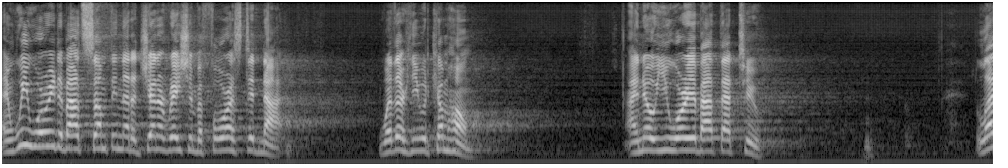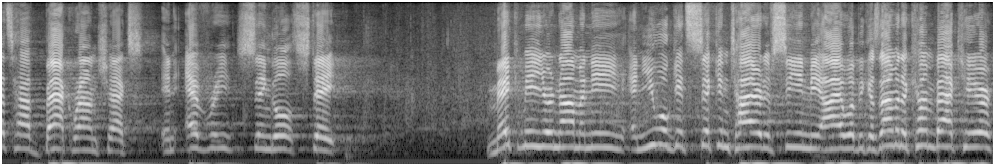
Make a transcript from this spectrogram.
and we worried about something that a generation before us did not whether he would come home. I know you worry about that too. Let's have background checks in every single state Make me your nominee, and you will get sick and tired of seeing me, Iowa, because I'm going to come back here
